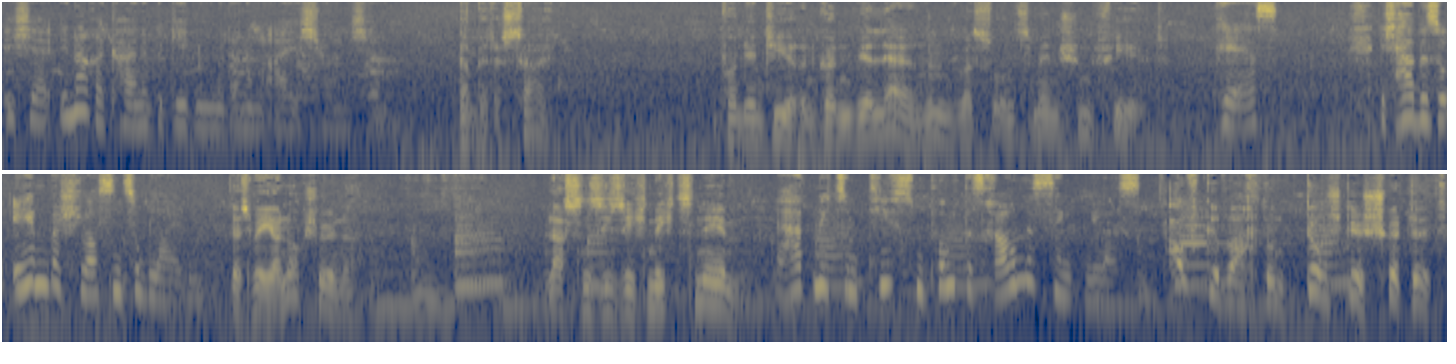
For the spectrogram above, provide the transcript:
Ich erinnere keine Begegnung mit einem Eichhörnchen. Dann wird es Zeit. Von den Tieren können wir lernen, was uns Menschen fehlt. PS, ich habe soeben beschlossen zu bleiben. Das wäre ja noch schöner. Lassen Sie sich nichts nehmen. Er hat mich zum tiefsten Punkt des Raumes sinken lassen. Aufgewacht und durchgeschüttelt.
